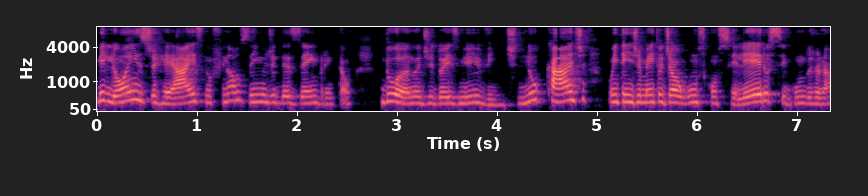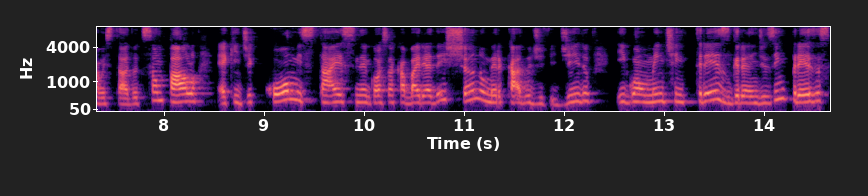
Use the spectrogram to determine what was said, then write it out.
milhões de reais no finalzinho de dezembro, então, do ano de 2020. No CAD, o entendimento de alguns conselheiros, segundo o jornal Estado de São Paulo, é que de como está esse negócio acabaria deixando o mercado dividido igualmente em três grandes empresas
